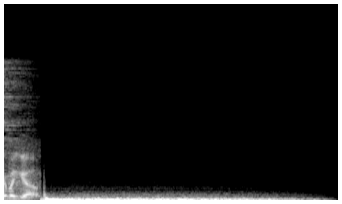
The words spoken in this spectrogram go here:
Here we go.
